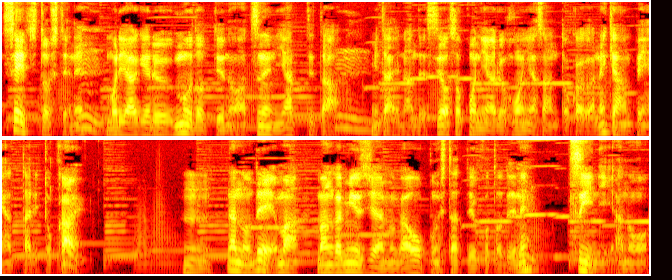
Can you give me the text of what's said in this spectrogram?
聖地としてね、うん盛り上げるムードっていうのは常にやってたうんみたいなんですよ。そこにある本屋さんとかがね、キャンペーンやったりとか。はい。うん。なので、まあ、漫画ミュージアムがオープンしたっていうことでね、ついに、あの、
